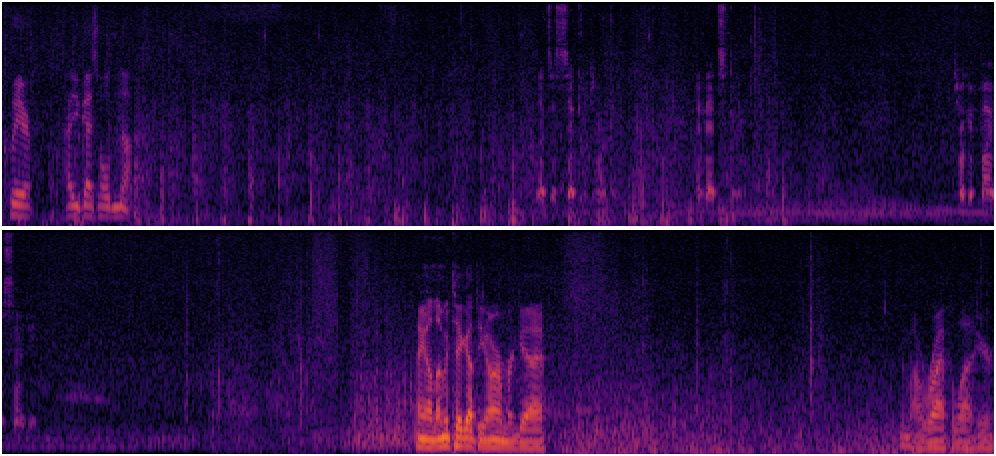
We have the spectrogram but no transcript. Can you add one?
Clear. How you guys holding up? That's a second target. And that's third. Target five sighted. Hang on, let me take out the armor guy. Get my rifle out here.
